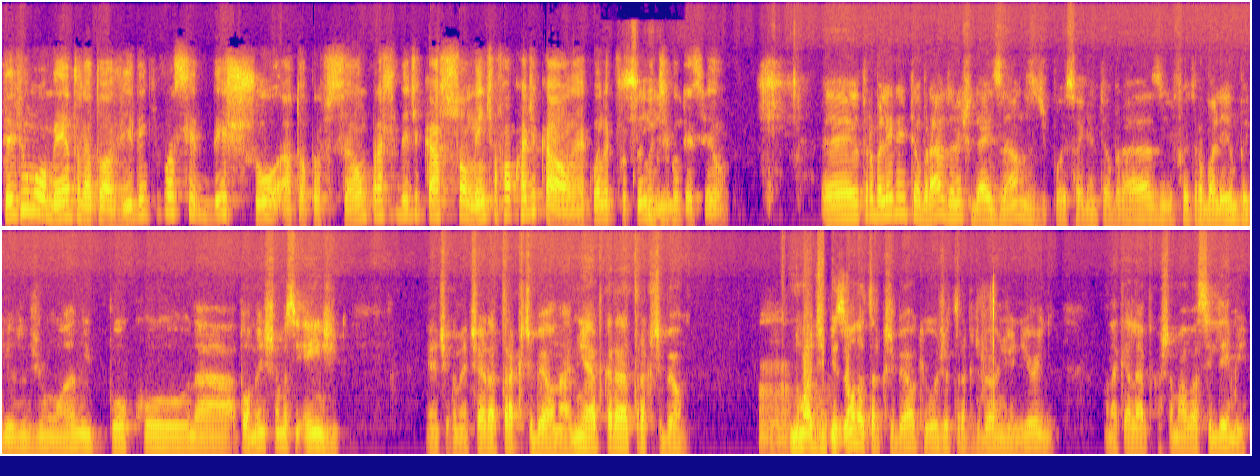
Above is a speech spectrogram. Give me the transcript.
teve um momento na tua vida em que você deixou a tua profissão para se dedicar somente ao foco radical, né? Quando, quando que isso aconteceu? É, eu trabalhei na Intelbras durante 10 anos, depois saí da Intelbras e foi trabalhei um período de um ano e pouco na. Atualmente chama-se Engie. Antigamente era Tractbel, na minha época era Tractbel. Uhum. Numa divisão da Tractbel, que hoje é Tractbel Engineering, naquela época chamava-se Leme.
